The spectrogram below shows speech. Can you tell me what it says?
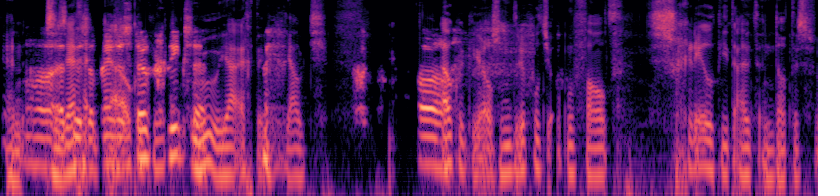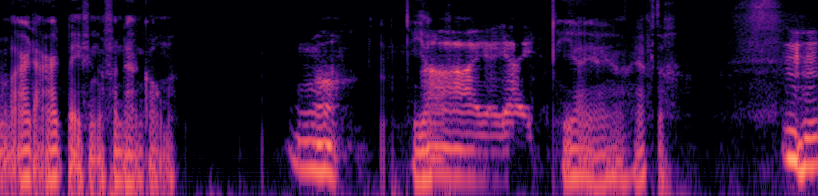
En Oh, ze het zeggen is opeens een stuk keer- Griekse. Oeh, ja, echt een jouwtje. Oh. Elke keer als een druppeltje op hem valt, schreeuwt hij het uit. En dat is waar de aardbevingen vandaan komen. Oh. Ja, ai, ai. ja, ja, ja heftig. Mhm.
